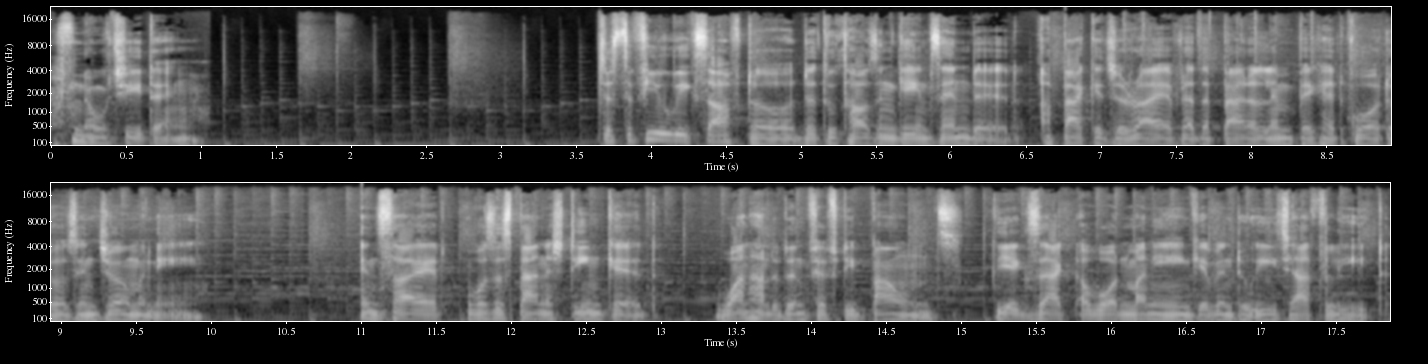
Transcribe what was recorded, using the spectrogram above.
no cheating. Just a few weeks after the 2000 Games ended, a package arrived at the Paralympic headquarters in Germany. Inside was a Spanish team kit, 150 pounds, the exact award money given to each athlete,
